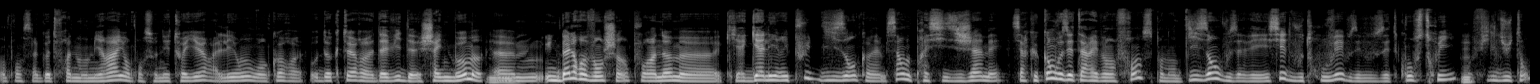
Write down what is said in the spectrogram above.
On pense à Godefroy de Montmirail, on pense au nettoyeur, à Léon ou encore au docteur David Scheinbaum. Euh, une belle revanche hein, pour un homme qui a galéré plus de dix ans quand même. Ça, on le précise jamais. C'est-à-dire que quand vous êtes arrivé en France, pendant dix ans, vous avez essayé de vous trouver, vous avez- vous êtes construit Mm. au fil du temps.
